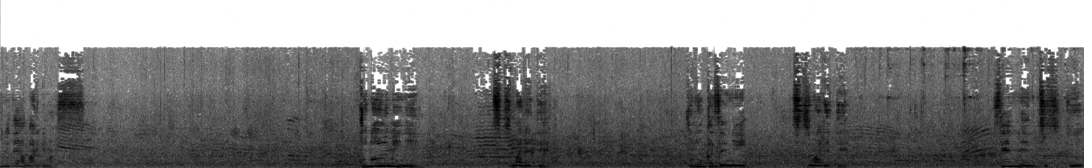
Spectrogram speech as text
それでは参りますこの海に包まれてこの風に包まれて千年続く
